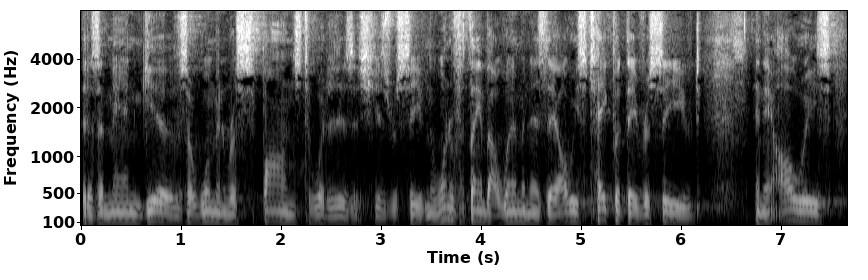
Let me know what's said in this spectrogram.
that as a man gives, a woman responds to what it is that she has received. And the wonderful thing about women is they always take what they've received and they always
